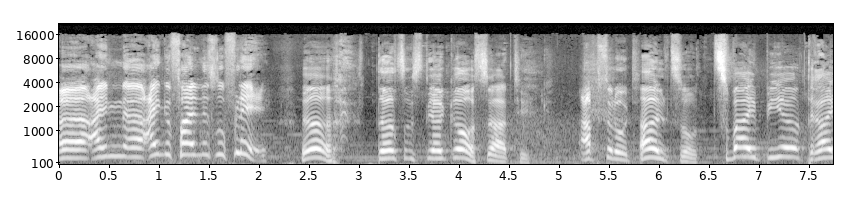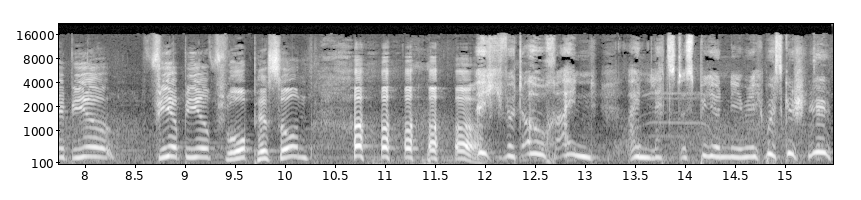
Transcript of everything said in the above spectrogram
Äh, ein äh, eingefallenes Soufflé. Ja, das ist ja großartig. Absolut. Also, zwei Bier, drei Bier, vier Bier pro Person. Ich würde auch ein, ein letztes Bier nehmen. Ich muss gestehen,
